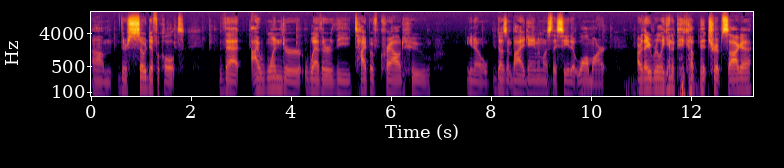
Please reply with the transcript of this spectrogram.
Um, they're so difficult that I wonder whether the type of crowd who, you know, doesn't buy a game unless they see it at Walmart, are they really going to pick up Bit Trip Saga?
